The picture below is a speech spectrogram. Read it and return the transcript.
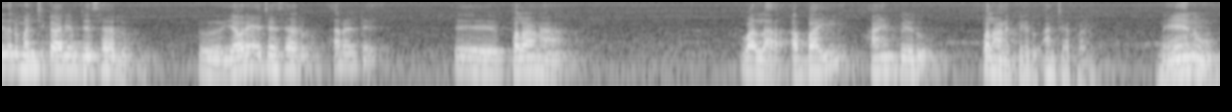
ఏదైనా మంచి కార్యం చేశారు ఎవరైనా చేశారు అని అంటే పలానా వాళ్ళ అబ్బాయి ఆయన పేరు పలానా పేరు అని చెప్పాలి. నేను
